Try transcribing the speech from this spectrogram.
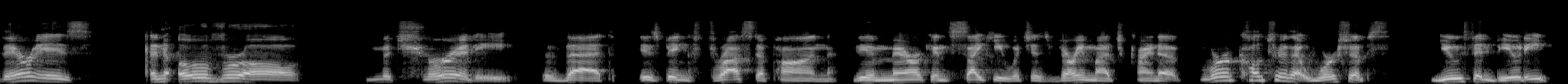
there is an overall maturity that is being thrust upon the American psyche, which is very much kind of, we're a culture that worships youth and beauty.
